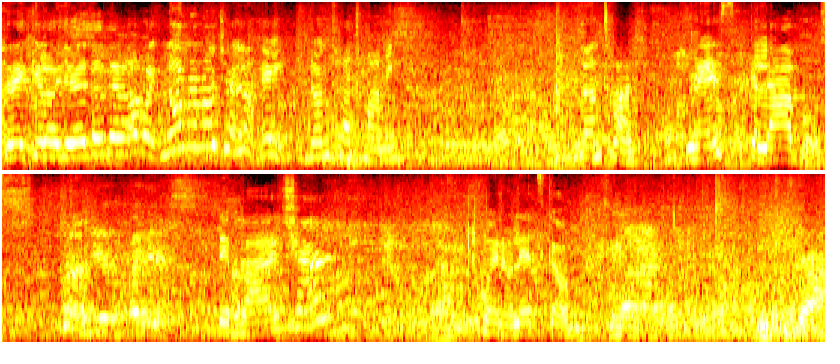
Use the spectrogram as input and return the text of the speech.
¿Crees que lo lleves desde abajo? No, no, no, Charlo. Hey, don't touch, mami. Don't touch. Tres clavos. Huh. De parcha. Bueno, let's go. Ya.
